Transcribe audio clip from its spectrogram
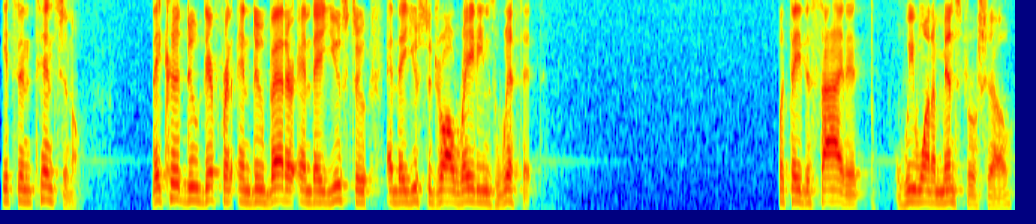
It's intentional. They could do different and do better, and they used to, and they used to draw ratings with it. But they decided we want a minstrel show.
